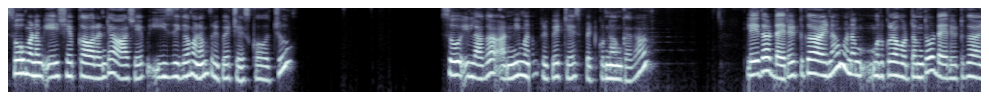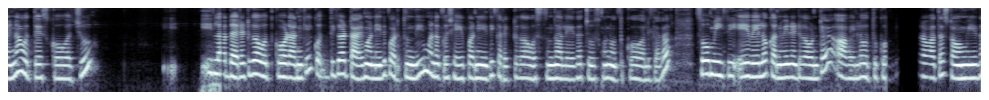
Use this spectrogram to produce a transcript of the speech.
సో మనం ఏ షేప్ కావాలంటే ఆ షేప్ ఈజీగా మనం ప్రిపేర్ చేసుకోవచ్చు. సో ఇలాగా అన్నీ మనం ప్రిపేర్ చేసి పెట్టుకున్నాం కదా. లేదా డైరెక్ట్గా అయినా మనం మురుకుల గొట్టంతో డైరెక్ట్గా అయినా ఒత్తేసుకోవచ్చు. ఇలా డైరెక్ట్గా ఒత్తుకోవడానికి కొద్దిగా టైం అనేది పడుతుంది. మనకు షేప్ అనేది కరెక్ట్గా వస్తుందా లేదా చూసుకొని ఒత్తుకోవాలి కదా. సో మీకు ఏ వేలో కన్వీనియంట్గా ఉంటే ఆ వేలో ఒత్తుకోండి. తర్వాత స్టవ్ మీద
